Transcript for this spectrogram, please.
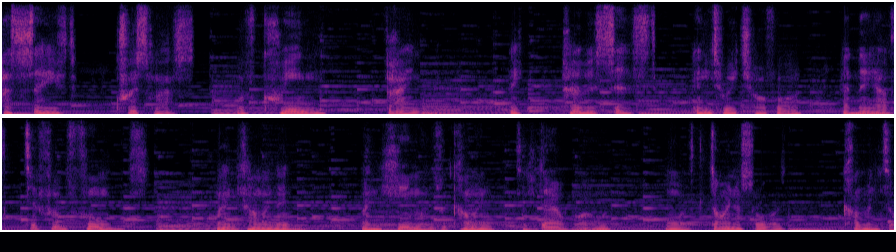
Has saved Christmas with Queen Fang. They coexist into each other and they have different forms. When coming in, when humans were coming to their world, or dinosaurs coming to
